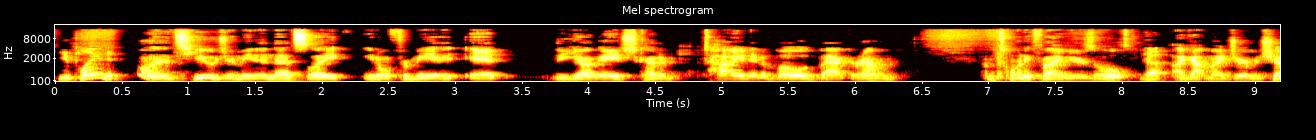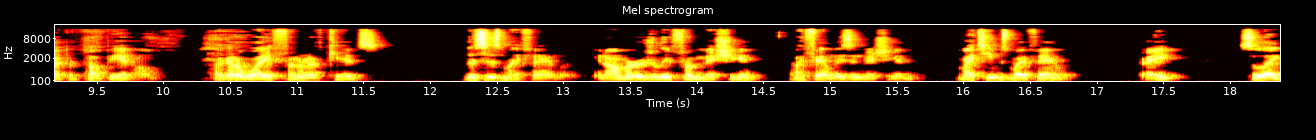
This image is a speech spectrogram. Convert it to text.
You played it. Oh, it's huge. I mean, and that's like you know, for me at, at the young age, to kind of tie it in a bow back around. I'm 25 years old. Yeah. I got my German Shepherd puppy at home. I got a wife. I don't have kids. This is my family. You know, I'm originally from Michigan. My family's in Michigan. My team's my family, right? So, like,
